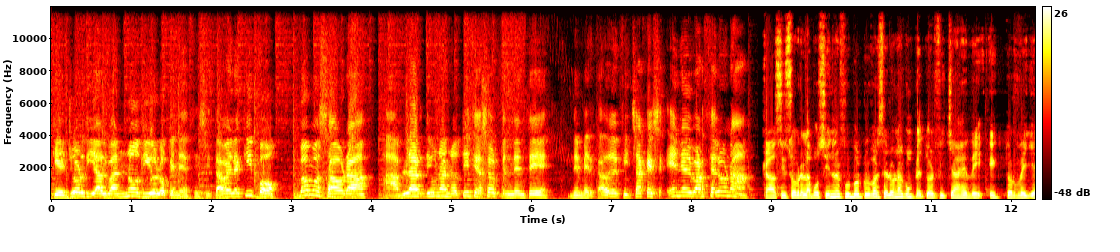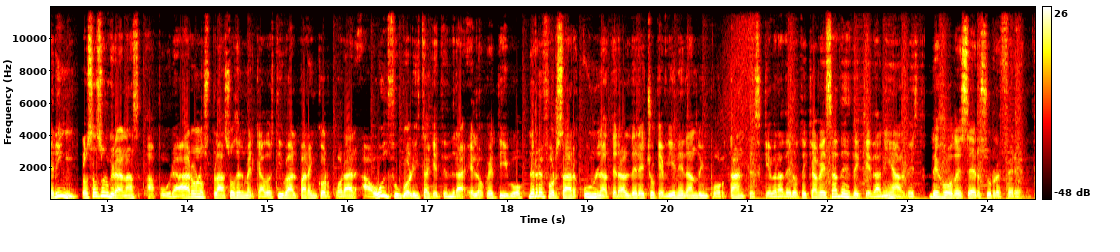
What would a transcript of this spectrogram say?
que Jordi Alba no dio lo que necesitaba el equipo. Vamos ahora a hablar de una noticia sorprendente de mercado de fichajes en el Barcelona. Casi sobre la bocina el FC Barcelona completó el fichaje de Héctor Bellerín. Los azulgranas apuraron los plazos del mercado estival para incorporar a un futbolista que tendrá el objetivo de reforzar un lateral derecho que viene dando importantes quebraderos de cabeza desde que Dani Alves dejó de ser su referente.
